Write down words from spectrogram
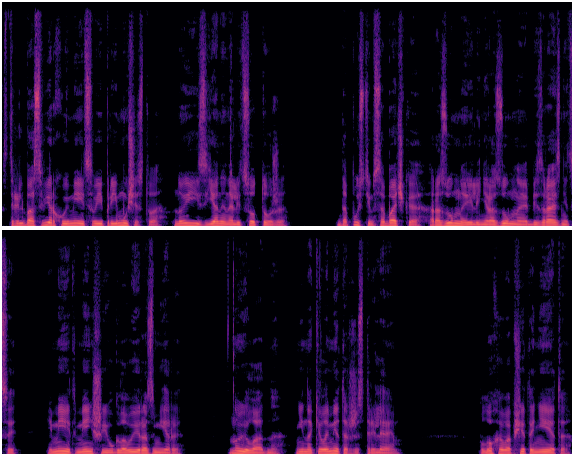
Стрельба сверху имеет свои преимущества, но и изъяны на лицо тоже. Допустим, собачка, разумная или неразумная, без разницы, имеет меньшие угловые размеры. Ну и ладно, не на километр же стреляем. Плохо вообще-то не это.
